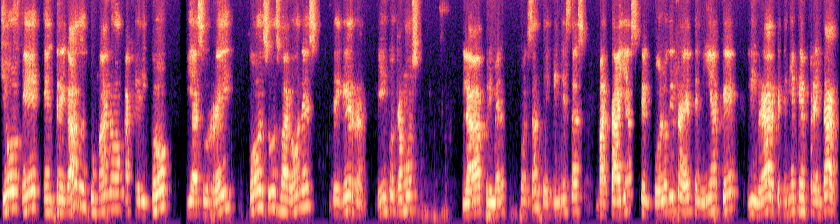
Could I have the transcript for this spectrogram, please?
yo he entregado en tu mano a Jericó y a su rey con sus varones de guerra. Y encontramos la primera constante en estas batallas que el pueblo de Israel tenía que librar, que tenía que enfrentar.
